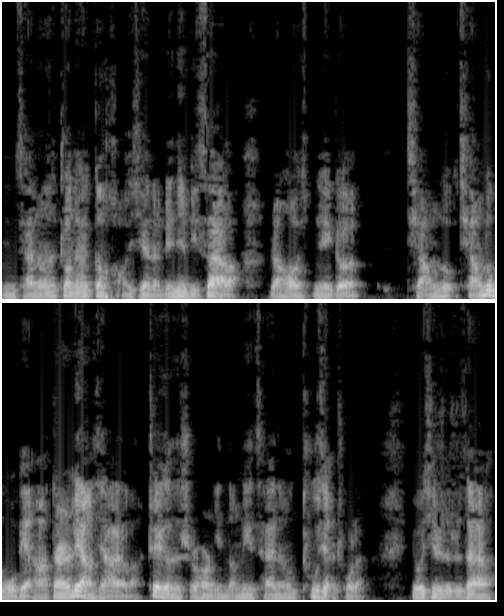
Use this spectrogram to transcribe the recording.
你才能状态更好一些呢？临近比赛了，然后那个强度强度不变啊，但是量下来了，这个的时候你能力才能凸显出来，尤其是是在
